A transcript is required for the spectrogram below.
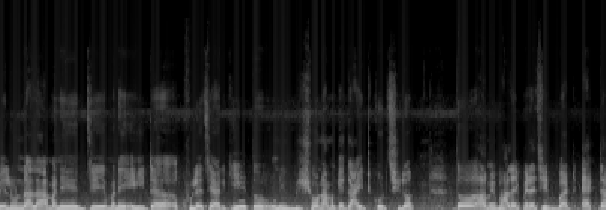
বেলুন নালা মানে যে মানে এইটা খুলেছে আর কি, তো উনি ভীষণ আমাকে গাইড করছিল। তো আমি ভালোই পেরেছি বাট একটা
